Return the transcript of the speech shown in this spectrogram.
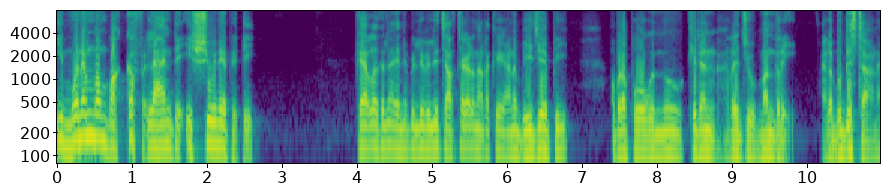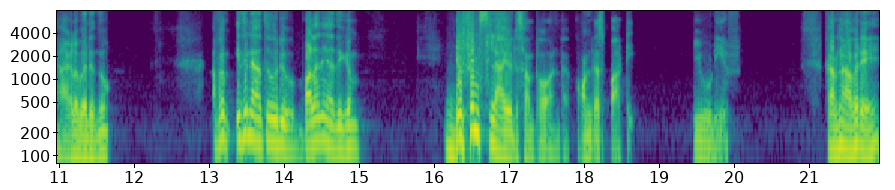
ഈ മുനമ്പം വക്കഫ് ലാൻഡ് ഇഷ്യൂവിനെ പറ്റി. കേരളത്തിൽ അതിന്റെ വലിയ വലിയ ചർച്ചകൾ നടക്കുകയാണ് ബി ജെ പി. അവിടെ പോകുന്നു കിരൺ റിജു മന്ത്രി. അയാൾ ബുദ്ധിസ്റ്റാണ് അയാൾ വരുന്നു. അപ്പം ഇതിനകത്ത് ഒരു വളരെയധികം ഡിഫൻസിലായ ഒരു സംഭവമുണ്ട് Congress party U D F. കാരണം അവരെ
